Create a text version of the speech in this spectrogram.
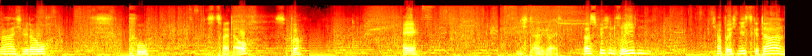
Na, ich will da hoch. Puh. Das zweite auch. Super. Hey. Nicht angreifen. Lasst mich in Frieden. Ich habe euch nichts getan.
